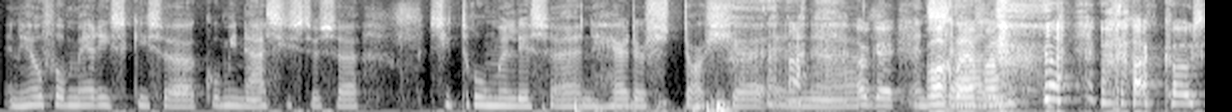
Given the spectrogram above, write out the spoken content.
En heel veel merries kiezen combinaties tussen citroenmelisse en herderstasje en, eh, Oké, wacht even. We gaan Koos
